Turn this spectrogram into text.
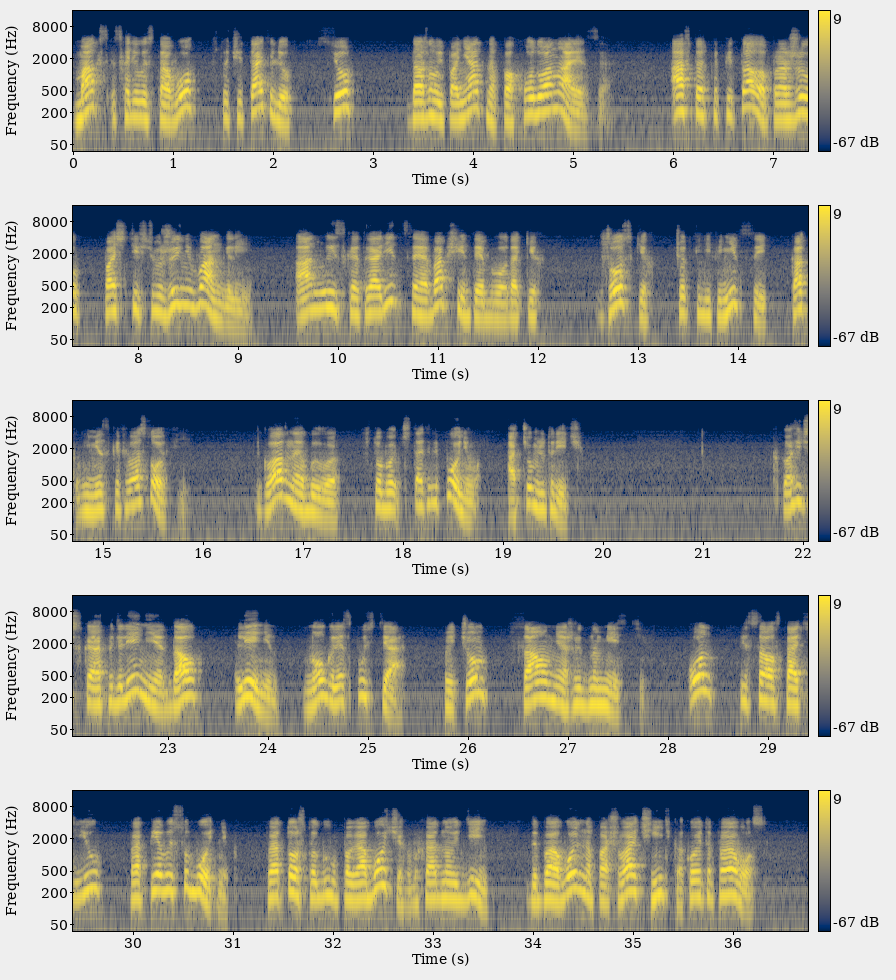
Макс исходил из того, что читателю все должно быть понятно по ходу анализа. Автор «Капитала» прожил почти всю жизнь в Англии, а английская традиция вообще не требовала таких жестких, четких дефиниций, как в немецкой философии. Главное было, чтобы читатель понял, о чем идет речь. Классическое определение дал Ленин много лет спустя, причем в самом неожиданном месте. Он писал статью про первый субботник, про то, что группа рабочих в выходной день добровольно пошла чинить какой-то паровоз.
